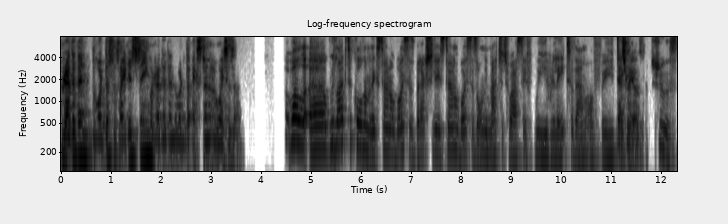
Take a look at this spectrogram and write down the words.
rather than what the society is saying or rather than what the external voices are. Well, uh, we like to call them the external voices, but actually, external voices only matter to us if we relate to them or if we take them as truth.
